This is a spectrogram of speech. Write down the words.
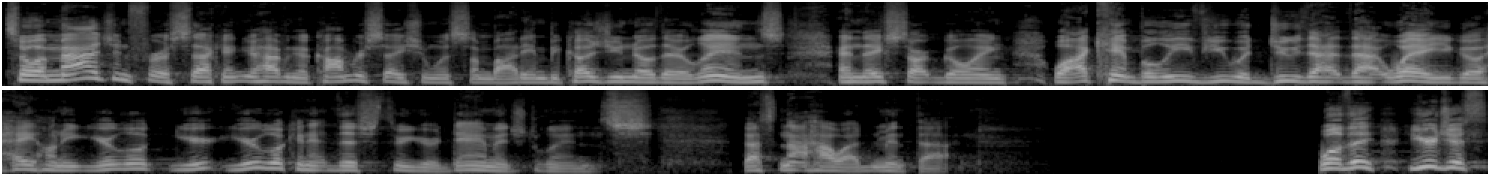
So imagine for a second you're having a conversation with somebody, and because you know their lens, and they start going, Well, I can't believe you would do that that way. You go, Hey, honey, you're, look, you're, you're looking at this through your damaged lens. That's not how I meant that. Well, the, you're just,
